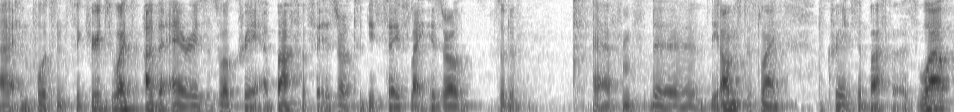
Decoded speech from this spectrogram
uh, importance security-wise. Other areas as well create a buffer for Israel to be safe, like Israel sort of uh, from the the armistice line creates a buffer as well,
